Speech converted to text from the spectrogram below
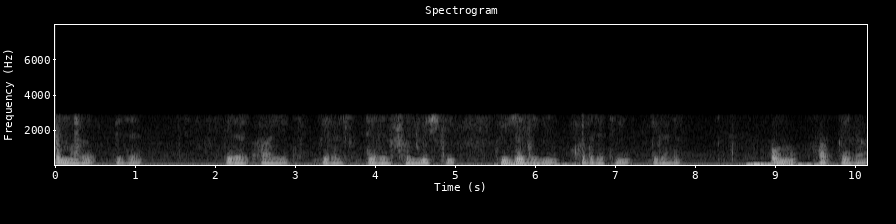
bunları bize birer ayet, birer delil kılmış ki yüceliğini, kudretini bilelim. Onu hakkıyla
